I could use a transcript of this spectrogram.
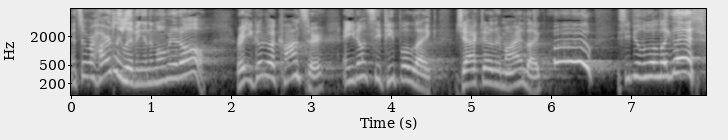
And so we're hardly living in the moment at all, right? You go to a concert and you don't see people like jacked out of their mind, like, woo! You see people going like this,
